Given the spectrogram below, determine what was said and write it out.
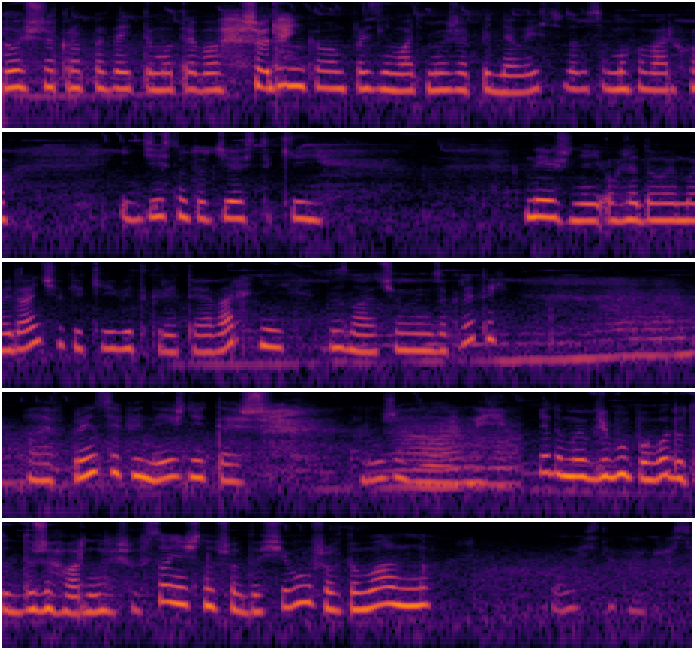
Дощ кропотить, тому треба швиденько вам познімати. Ми вже піднялись сюди до самого верху. І дійсно тут є такий нижній оглядовий майданчик, який відкритий, а верхній, не знаю, чому він закритий. Але в принципі нижній теж дуже гарний. Я думаю, в будь-яку погоду тут дуже гарно. Що в сонячну, що в дощову, що в туманну. Ось така краса.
